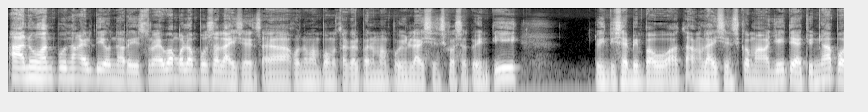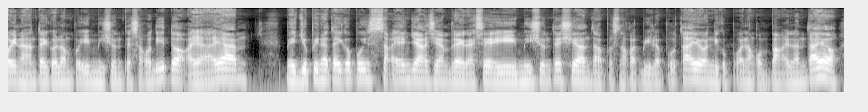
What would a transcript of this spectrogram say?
anuhan po ng LTO na registro. Ewan ko lang po sa license. Uh, ako naman po matagal pa naman po yung license ko sa 20 27 pa po ata ang license ko mga JT at yun nga po inaantay ko lang po emission test ako dito. Kaya ayan medyo pinatay ko po yung sasakyan dyan. Syempre kasi emission test yan tapos nakapila po tayo. Hindi ko po alam kung pang ilan tayo.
